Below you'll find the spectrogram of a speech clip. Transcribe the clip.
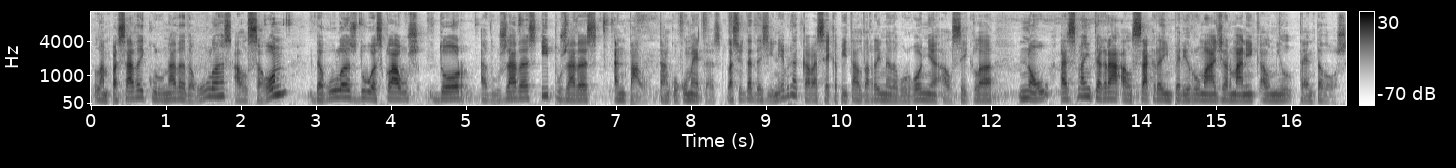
l'empassada i coronada de gules, el segon, de gules dues claus d'or adosades i posades en pal, tanco cometes. La ciutat de Ginebra, que va ser capital del regne de Borgonya al segle IX, es va integrar al Sacre Imperi Romà Germànic al 1032.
